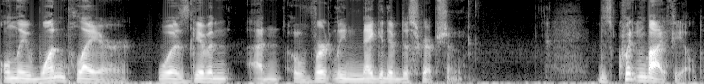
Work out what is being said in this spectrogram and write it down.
only one player was given an overtly negative description. It is Quinton Byfield.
